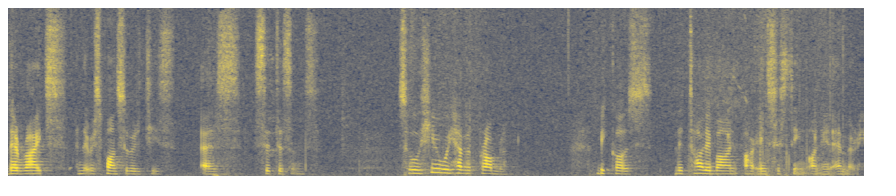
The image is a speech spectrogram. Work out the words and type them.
their rights and their responsibilities as citizens. So here we have a problem because the Taliban are insisting on an emirate.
